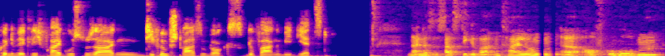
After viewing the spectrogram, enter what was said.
können die wirklich frei Gusto sagen, die fünf Straßenblocks Gefahrengebiet jetzt? Nein, das ist erst die Gewaltenteilung äh, aufgehoben.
